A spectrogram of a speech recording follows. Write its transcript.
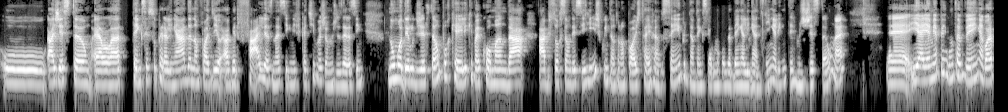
o, a gestão ela tem que ser super alinhada, não pode haver falhas né, significativas, vamos dizer assim, no modelo de gestão, porque é ele que vai comandar a absorção desse risco, então tu não pode estar errando sempre, então tem que ser alguma coisa bem alinhadinha ali em termos de gestão, né? É, e aí a minha pergunta vem agora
